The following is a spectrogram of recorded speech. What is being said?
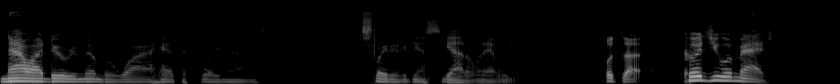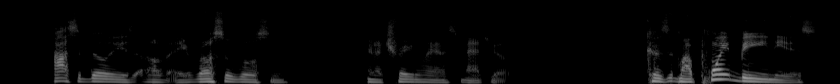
Now I do remember why I had the 49ers slated against Seattle that week. What's that? Could you imagine possibilities of a Russell Wilson and a Trey Lance matchup? Because my point being is,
